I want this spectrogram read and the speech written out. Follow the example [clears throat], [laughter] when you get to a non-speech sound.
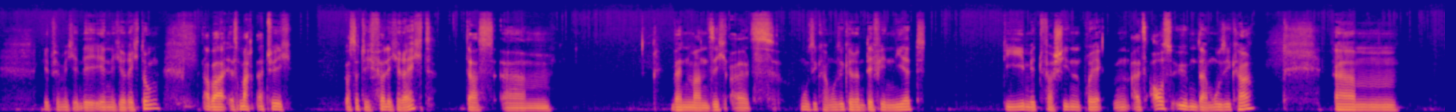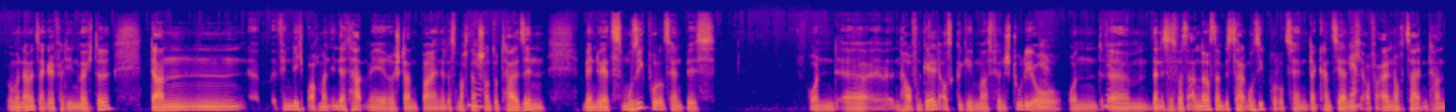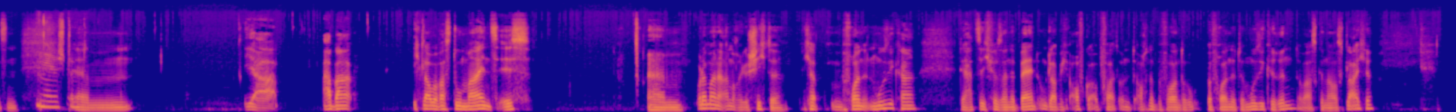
geht für mich in die ähnliche Richtung. Aber es macht natürlich, du hast natürlich völlig recht, dass ähm, wenn man sich als Musiker, Musikerin definiert, die mit verschiedenen Projekten als ausübender Musiker ähm, wo man damit sein Geld verdienen möchte, dann äh, finde ich, braucht man in der Tat mehrere Standbeine. Das macht dann ja. schon total Sinn. Wenn du jetzt Musikproduzent bist und äh, einen Haufen Geld ausgegeben hast für ein Studio ja. und ja. Ähm, dann ist es was anderes, dann bist du halt Musikproduzent. Dann kannst du ja nicht auf allen Hochzeiten tanzen. Nee, das stimmt. Ähm, ja, aber ich glaube, was du meinst ist, ähm, oder mal eine andere Geschichte. Ich habe einen befreundeten Musiker, der hat sich für seine Band unglaublich aufgeopfert und auch eine befreundete, befreundete Musikerin, da war es genau das Gleiche.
